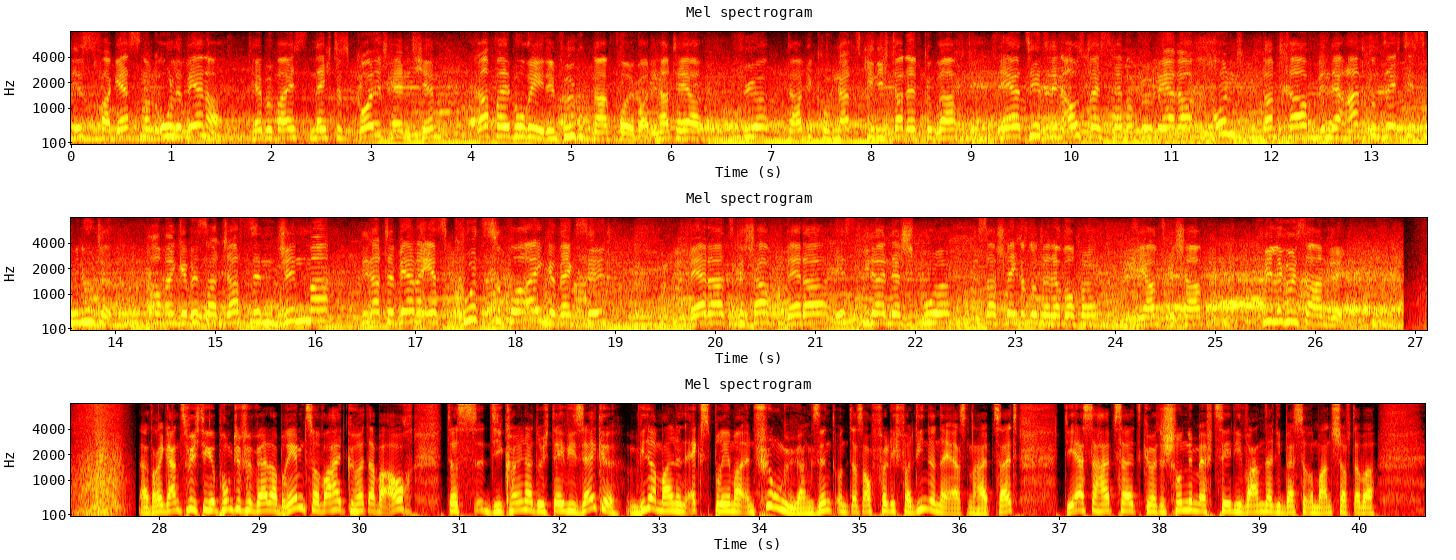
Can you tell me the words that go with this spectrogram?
ist vergessen und Ole Werner, der beweist ein echtes Goldhändchen. Raphael Boré, den Füllkrug-Nachfolger, den hat er für David Kownatski in die Startelf gebracht. Er erzielte den Ausgleichstreffer für Werder und dann traf in der 68. Minute auch ein gewisser Justin Jinma. Den hatte Werner erst kurz zuvor eingewechselt. Werder hat es geschafft. Werder ist wieder in der Spur. Es sah schlecht aus unter der Woche. Sie haben es geschafft. Viele Grüße, André. Ja, drei ganz wichtige Punkte für Werder Bremen. Zur Wahrheit gehört aber auch, dass die Kölner durch Davy Selke wieder mal einen Ex-Bremer in Führung gegangen sind und das auch völlig verdient in der ersten Halbzeit. Die erste Halbzeit gehörte schon dem FC, die waren da die bessere Mannschaft, aber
